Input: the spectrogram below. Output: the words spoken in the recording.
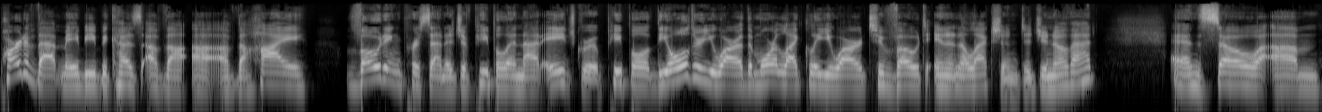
part of that may be because of the, uh, of the high voting percentage of people in that age group. People, the older you are, the more likely you are to vote in an election. Did you know that? And so, um,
